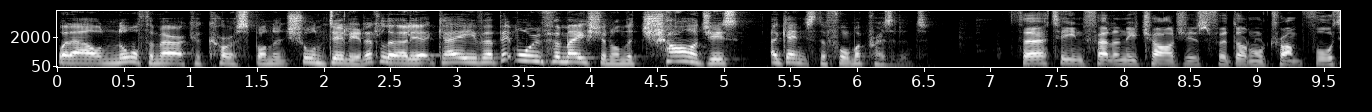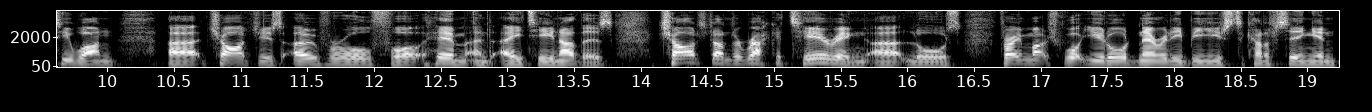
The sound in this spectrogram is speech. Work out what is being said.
Well, our North America correspondent Sean Dilley a little earlier gave a bit more information on the charges against the former president. 13 felony charges for Donald Trump, 41 uh, charges overall for him and 18 others, charged under racketeering uh, laws, very much what you'd ordinarily be used to kind of seeing in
